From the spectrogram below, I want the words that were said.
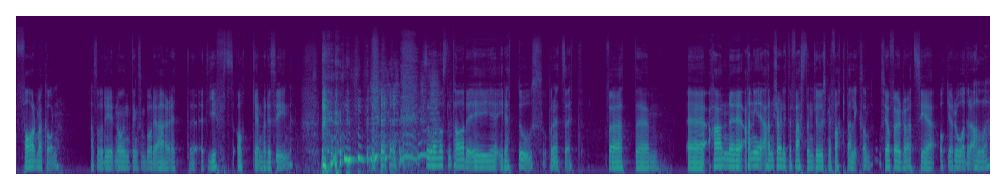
farmakon. Alltså det är någonting som både är ett, ett gift och en medicin. Så man måste ta det i, i rätt dos och på rätt sätt. För att um, uh, han, uh, han, är, han kör lite fast and loose med fakta liksom. Så jag föredrar att se, och jag råder alla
